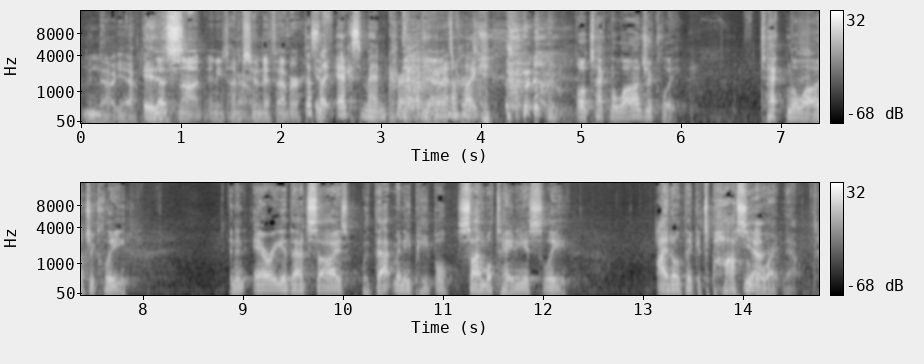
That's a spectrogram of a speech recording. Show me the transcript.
no, yeah. Is That's not anytime soon, if ever. That's like X Men crap. Yeah, you that's know? like Well, technologically, technologically, in an area that size with that many people simultaneously, I don't think it's possible Yeah. right now. I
